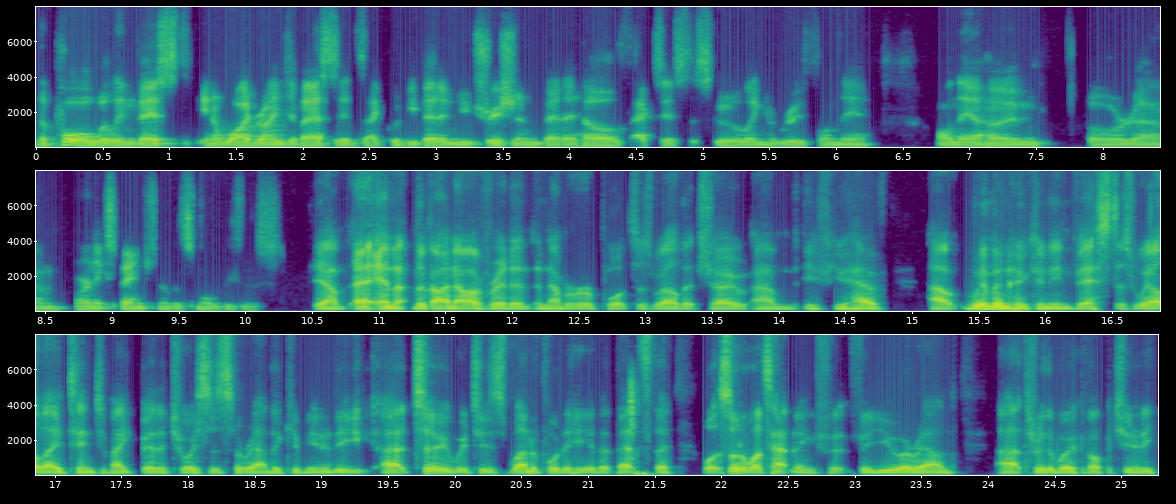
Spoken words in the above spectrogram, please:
the poor will invest in a wide range of assets. That could be better nutrition, better health, access to schooling, a roof on their on their home, or um, or an expansion of a small business. Yeah, and look, I know I've read a, number of reports as well that show um, if you have uh, women who can invest as well. They tend to make better choices around the community uh, too, which is wonderful to hear that that's the what sort of what's happening for, for you around uh, through the work of opportunity.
